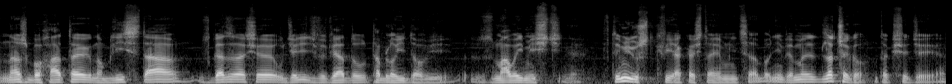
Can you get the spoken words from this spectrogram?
nasz bohater, noblista, zgadza się udzielić wywiadu tabloidowi z małej mieściny. W tym już tkwi jakaś tajemnica, bo nie wiemy dlaczego tak się dzieje.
